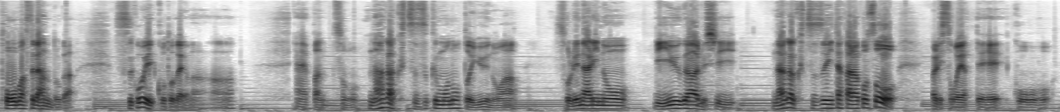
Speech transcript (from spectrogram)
トーマスランドが。すごいことだよな。やっぱ、その、長く続くものというのは、それなりの理由があるし、長く続いたからこそ、やっぱりそうやって、こう、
